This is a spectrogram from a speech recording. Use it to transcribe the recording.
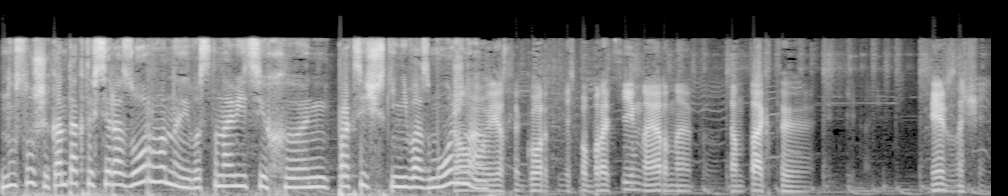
Ну, слушай, контакты все разорваны, восстановить их э, практически невозможно. Ну, если город есть побратим, наверное, контакты имеют значение.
